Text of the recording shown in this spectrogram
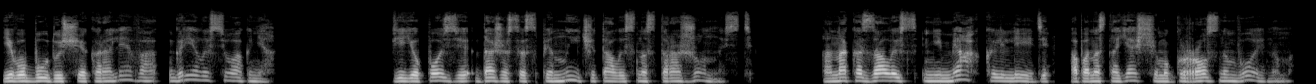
его будущая королева, грелась у огня. В ее позе даже со спины читалась настороженность. Она казалась не мягкой леди, а по-настоящему грозным воином.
